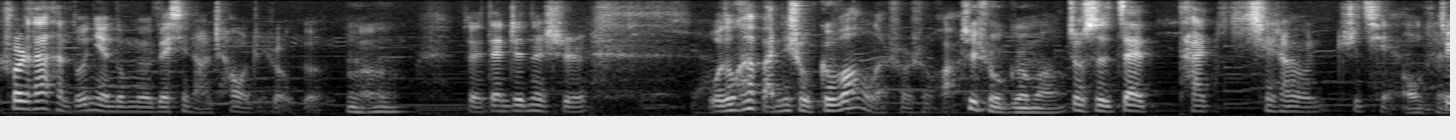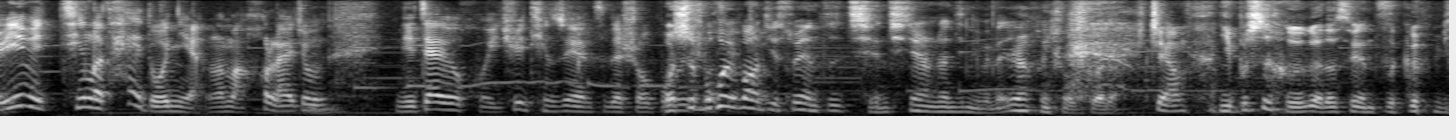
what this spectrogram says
说是她很多年都没有在现场唱过这首歌，嗯哼。对，但真的是我都快把那首歌忘了，说实话。这首歌吗？就是在他线上之前 OK 就因为听了太多年了嘛，后来就、你再回去听孙燕姿的时候，我是不会忘记孙燕姿前七张专辑里面的任何一首歌的。这样。你不是合格的孙燕姿歌迷。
